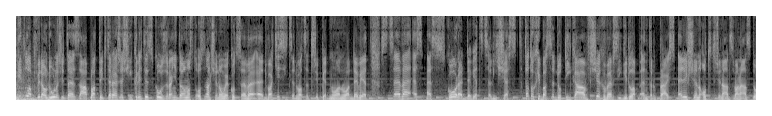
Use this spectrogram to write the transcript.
GitLab vydal důležité záplaty, které řeší kritickou zranitelnost označenou jako CVE 2023-5009 s CVSS score 9,6. Tato chyba se dotýká všech verzí GitLab Enterprise Edition od 13.12 do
